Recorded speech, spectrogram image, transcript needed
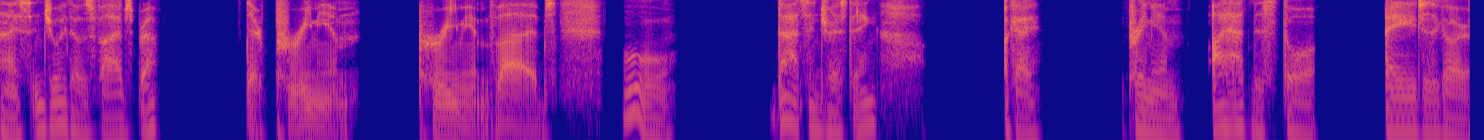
Nice. Enjoy those vibes, bro. They're premium, premium vibes. Ooh, that's interesting. Okay, premium. I had this thought ages ago,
